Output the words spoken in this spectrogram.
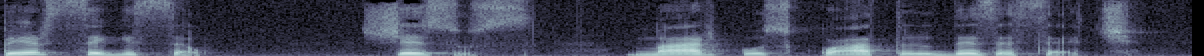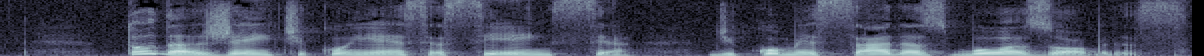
perseguição. Jesus, Marcos 4,17 Toda a gente conhece a ciência de começar as boas obras.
